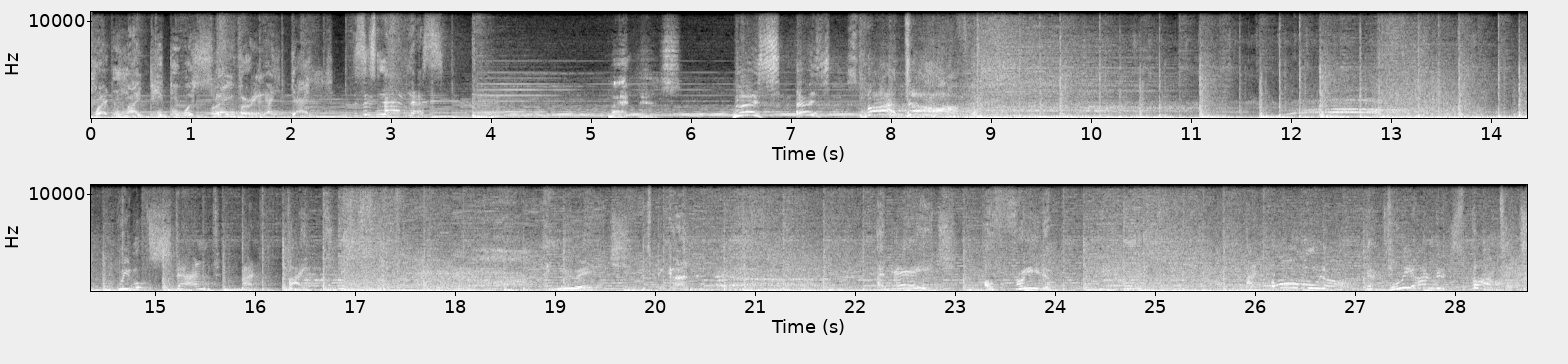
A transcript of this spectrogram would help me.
Threaten my people with slavery and death. This is madness! Madness. This is Sparta! We will stand and fight! A new age has begun. An age of freedom. And all who know that 300 Spartans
